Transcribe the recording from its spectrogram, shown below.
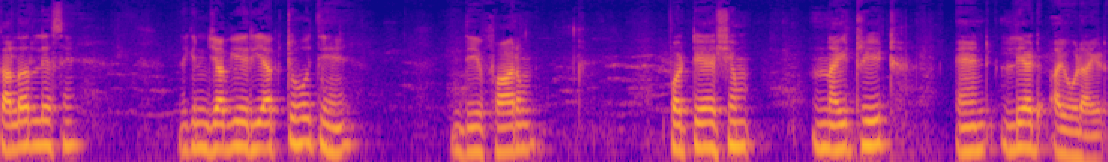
कलरलेस हैं। लेकिन जब ये रिएक्ट होते हैं they form potassium nitrate and lead iodide.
